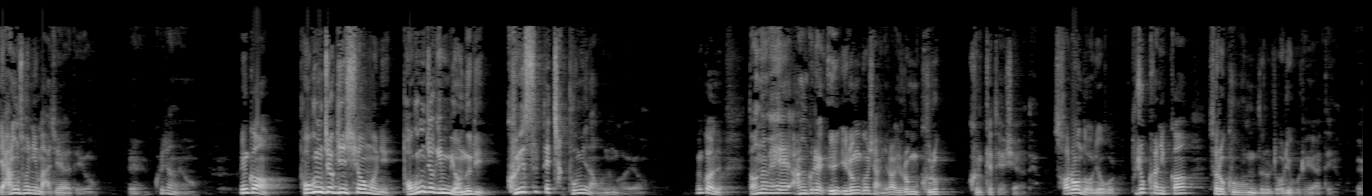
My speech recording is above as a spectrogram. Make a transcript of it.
양손이 맞아야 돼요. 네, 그러잖아요. 그러니까 복음적인 시어머니, 복음적인 며느리 그랬을 때 작품이 나오는 거예요. 그러니까 너는 왜 안 그래 이런 것이 아니라 여러분 그렇, 그렇게 되셔야 돼요. 서로 노력을 부족하니까 서로 그 부분들을 노력을 해야 돼요. 네.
